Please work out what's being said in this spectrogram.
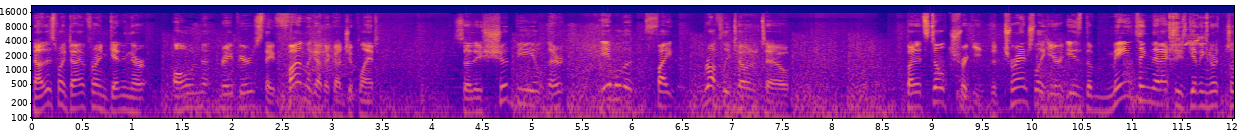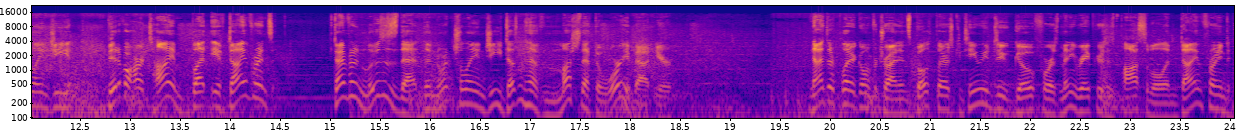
Now, at this point, DeinFreund getting their own rapiers. They finally got their gunship plant. So they should be able, they're able to fight roughly toe-to-toe. -to -toe but it's still tricky. The Tarantula here is the main thing that actually is giving North Chilean G a bit of a hard time, but if DeinFreund loses that, then North Chilean G doesn't have much to have to worry about here. Neither player going for tridents, both players continuing to go for as many rapiers as possible, and DeinFreund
